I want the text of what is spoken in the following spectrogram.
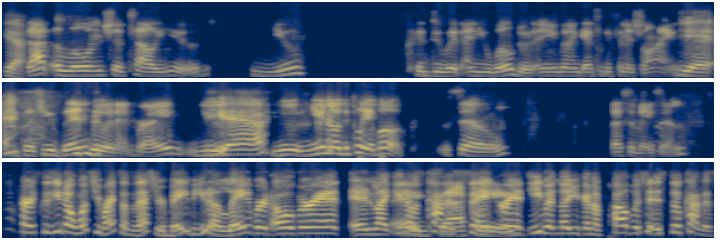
Yeah. That alone should tell you you could do it and you will do it and you're going to get to the finish line. Yeah. Because you've been doing it, right? You, yeah. You you know the playbook. So that's amazing. hurts because you know once you write something that's your baby you done labored over it and like you know exactly. it's kind of sacred even though you're gonna publish it it's still kind of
